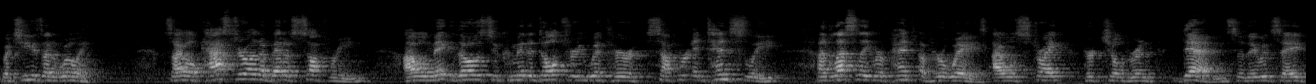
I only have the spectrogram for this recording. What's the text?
but she is unwilling. So I will cast her on a bed of suffering. I will make those who commit adultery with her suffer intensely unless they repent of her ways. I will strike her children dead. And so they would say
